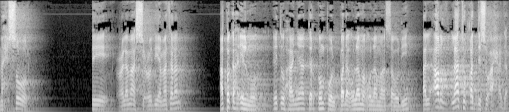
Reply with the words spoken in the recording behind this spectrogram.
محصور في علماء السعودية مثلا Apakah ilmu itu hanya terkumpul pada ulama-ulama Saudi? الأرض لا تقدس أحدا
